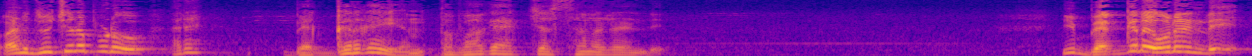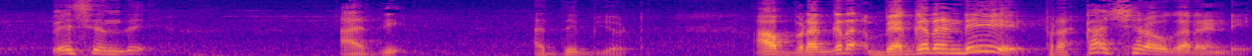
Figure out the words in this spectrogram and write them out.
వాడిని చూసినప్పుడు అరే బెగ్గరగా ఎంత బాగా యాక్ట్ చేస్తున్నాడండి. ఈ బెగ్గర ఎవరండి? వేసింది. అది అది బ్యూటీ. ఆ బెగ్గర బెగ్గరండి ప్రకాశ్రావు గారండి.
